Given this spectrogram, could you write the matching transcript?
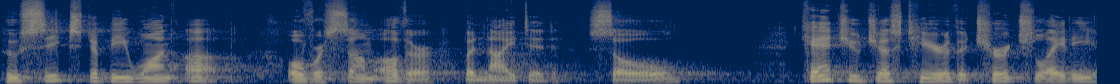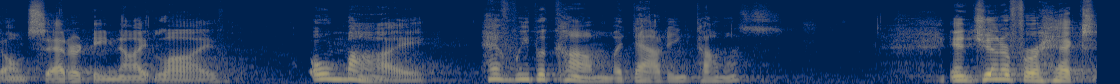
who seeks to be one up over some other benighted soul. Can't you just hear the church lady on Saturday Night Live? Oh my, have we become a doubting Thomas? In Jennifer Hecht's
